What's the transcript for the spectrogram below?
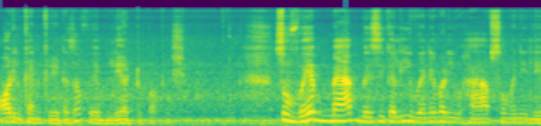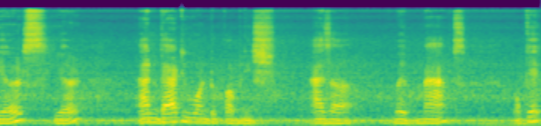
or you can create as a web layer to publish. So web map basically whenever you have so many layers here and that you want to publish as a web maps okay?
